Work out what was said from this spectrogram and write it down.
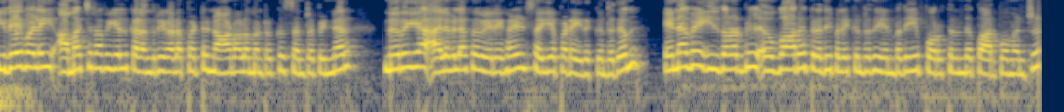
இதேவேளை அமைச்சரவையில் கலந்துரையாடப்பட்டு நாடாளுமன்றக்கு சென்ற பின்னர் நிறைய அலுவலக வேலைகள் செய்யப்பட இருக்கின்றது. எனவே இது தொடர்பில் எவ்வாறு பிரதிபலிக்கின்றது என்பதை பொறுத்திருந்து பார்ப்போம் என்று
